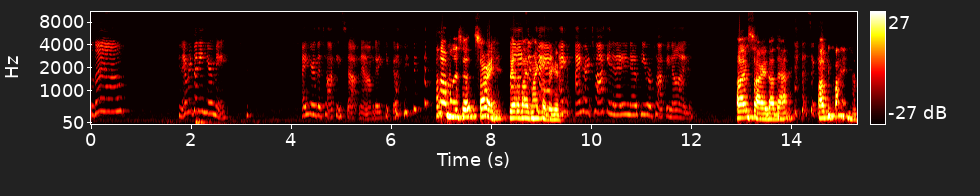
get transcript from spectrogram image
Hello? Can everybody hear me? I hear the talking stop now. I'm going to keep going. Hello, Melissa. Sorry, we have a Oh, live it's mic over here. I, I heard talking and I didn't know if you were popping on. I'm sorry about that. That's okay. I'll be quiet now.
